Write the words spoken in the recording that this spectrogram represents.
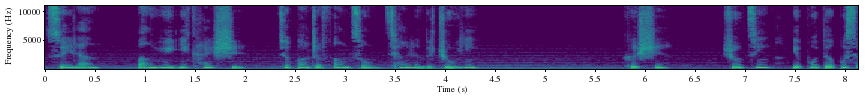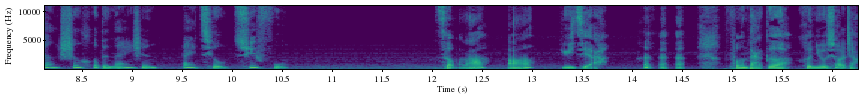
虽然王玉一开始就抱着放纵强忍的主意，可是如今也不得不向身后的男人哀求屈服。怎么了啊，玉姐？冯大哥和牛校长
